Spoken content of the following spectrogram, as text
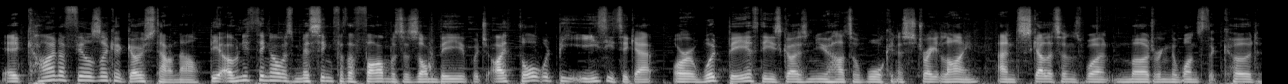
It kind of feels like a ghost town now. The only thing I was missing for the farm was a zombie, which I thought would be easy to get. Or it would be if these guys knew how to walk in a straight line, and skeletons weren't murdering the ones that could.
